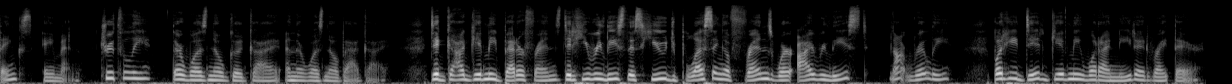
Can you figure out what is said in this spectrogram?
thanks. Amen. Truthfully, there was no good guy and there was no bad guy. Did God give me better friends? Did He release this huge blessing of friends where I released? Not really. But He did give me what I needed right there.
